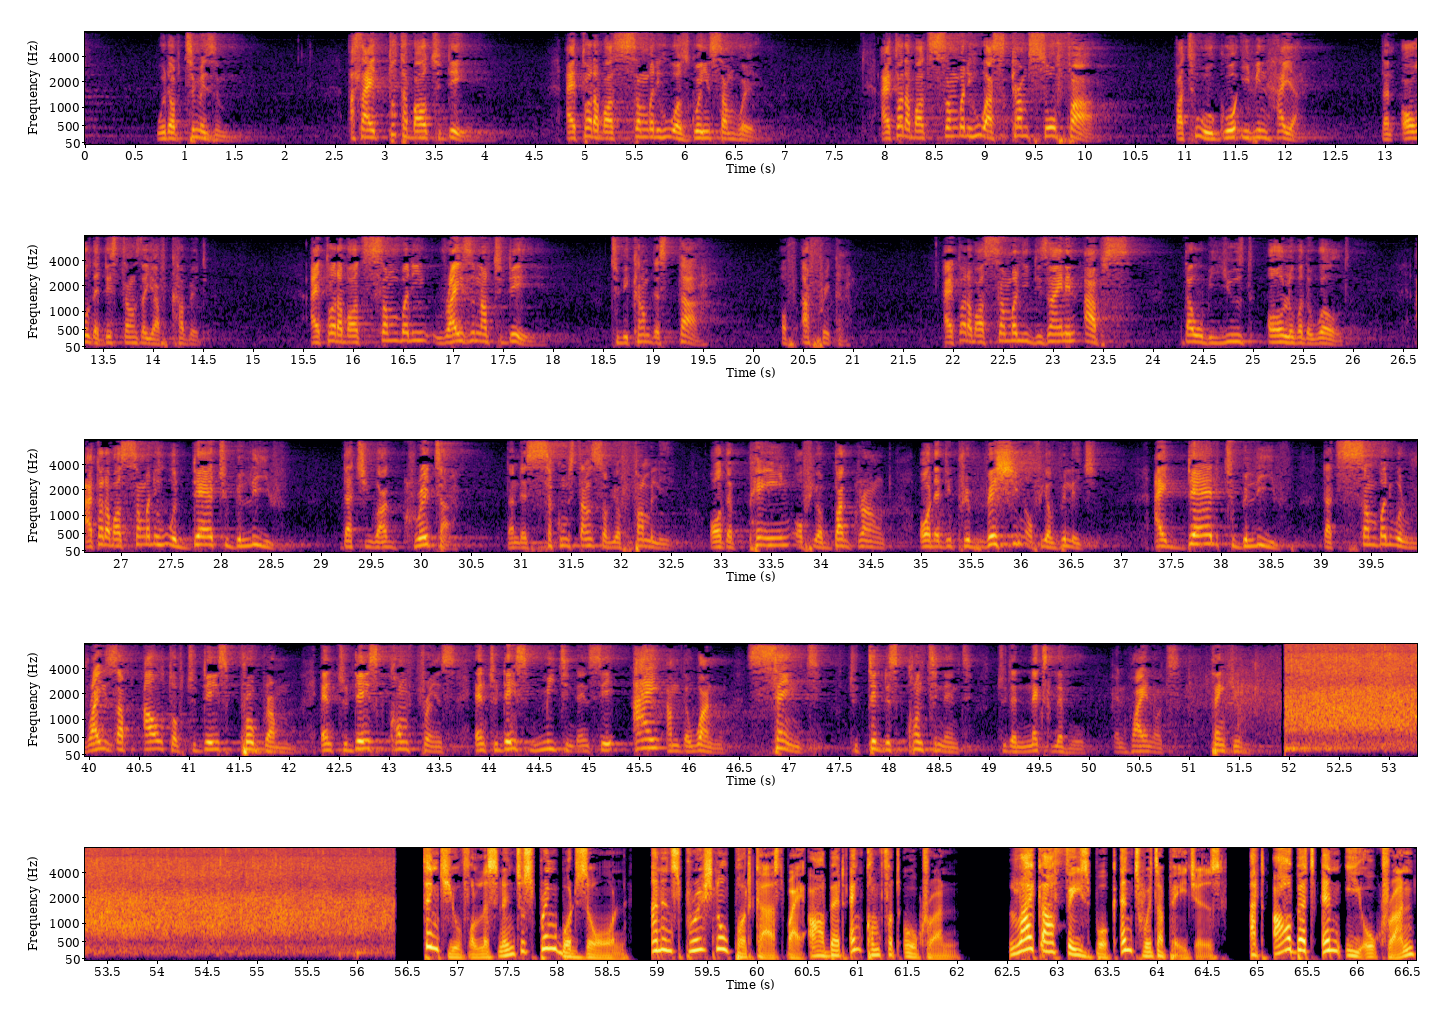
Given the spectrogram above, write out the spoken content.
with optimism. As I thought about today, I thought about somebody who was going somewhere. I thought about somebody who has come so far, but who will go even higher than all the distance that you have covered. I thought about somebody rising up today to become the star of Africa. I thought about somebody designing apps that will be used all over the world. I thought about somebody who would dare to believe that you are greater than the circumstances of your family or the pain of your background or the deprivation of your village. I dared to believe that somebody will rise up out of today's program and today's conference and today's meeting and say, I am the one sent to take this continent to the next level. And why not? Thank you. Thank you for listening to Springboard Zone, an inspirational podcast by Albert and Comfort Ocran. Like our Facebook and Twitter pages at Albert N.E. Ocran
